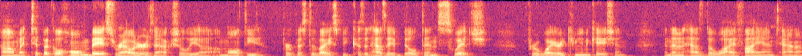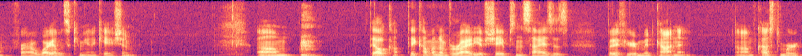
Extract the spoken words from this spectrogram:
Um, a typical home-based router is actually a, a multi-purpose device because it has a built-in switch for wired communication, and then it has the Wi-Fi antenna for our wireless communication. Um, they all com they come in a variety of shapes and sizes, but if you're a mid-continent um, customer,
